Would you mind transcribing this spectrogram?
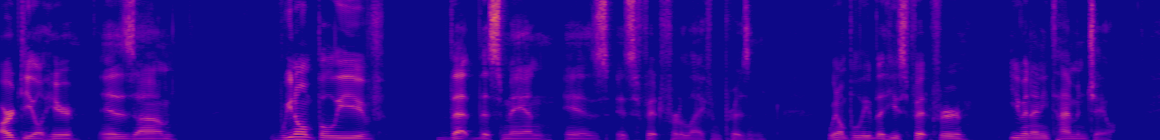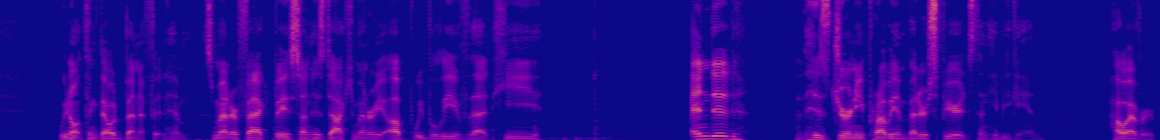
our deal here is um, we don't believe that this man is is fit for life in prison. We don't believe that he's fit for even any time in jail. We don't think that would benefit him. As a matter of fact, based on his documentary Up, we believe that he ended his journey probably in better spirits than he began. However,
